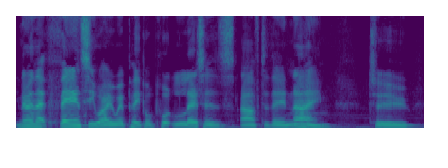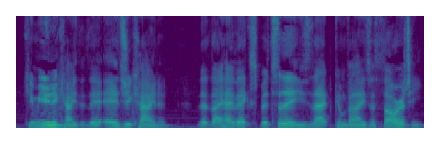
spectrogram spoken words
you know, in that fancy way where people put letters after their name to communicate that they're educated, that they have expertise. That conveys authority.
